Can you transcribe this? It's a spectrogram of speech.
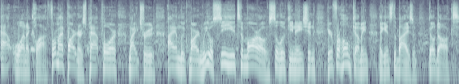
at 1 o'clock. For my part, partners, Pat Poor, Mike Trude. I am Luke Martin. We will see you tomorrow, Saluki Nation, here for homecoming against the Bison. Go Dogs.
